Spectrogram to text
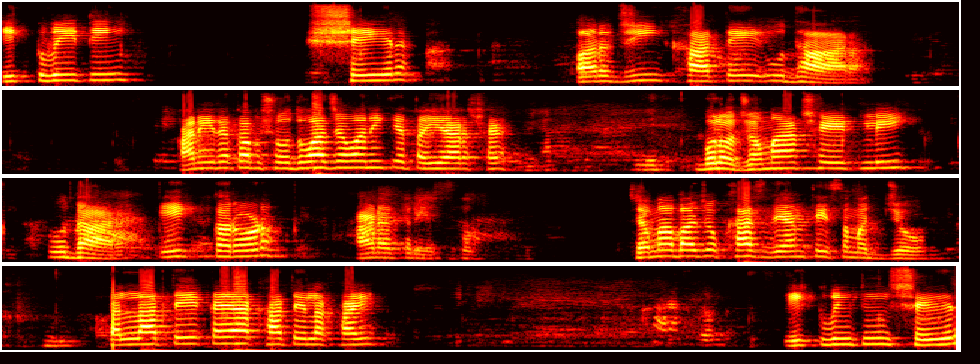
ઇક્વિટી શેર અરજી ખાતે ઉધાર. આની રકમ શોધવા જવાની કે તૈયાર છે? બોલો, જમા છે એટલી ઉધાર, એક કરોડ આડત્રીસ જમા બાજુ ખાસ ધ્યાનથી સમજજો. પહેલા કયા ખાતે લખાય? ઇક્વિટી શેર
